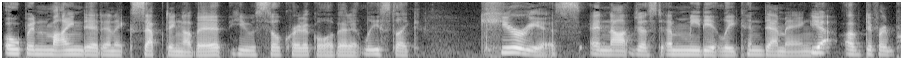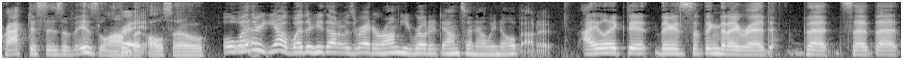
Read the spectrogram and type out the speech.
open-minded and accepting of it, he was still critical of it. At least like curious and not just immediately condemning Yeah. of different practices of Islam, Right. but also Well, whether yeah. whether he thought it was right or wrong, he wrote it down so now we know about it. I liked it. There's something that I read that said that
